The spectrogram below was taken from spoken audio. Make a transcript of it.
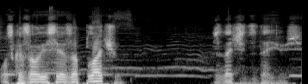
Он сказал, если я заплачу, значит сдаюсь.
